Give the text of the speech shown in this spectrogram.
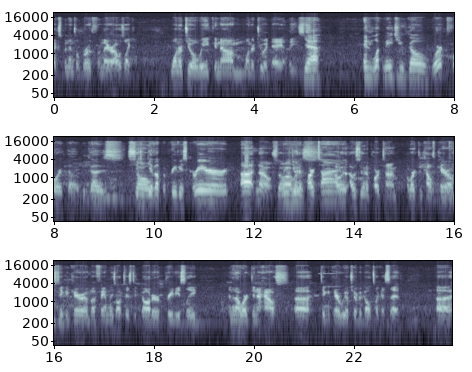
exponential growth from there. I was like one or two a week, and now I'm one or two a day at least. yeah. And what made you go work for it though? Because did you give up a previous career? Uh, no. So Were you I doing was, it part time? I was, I was doing it part time. I worked in healthcare. I was taking care of a family's autistic daughter previously, and then I worked in a house uh, taking care of wheelchair adults. Like I said, uh,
